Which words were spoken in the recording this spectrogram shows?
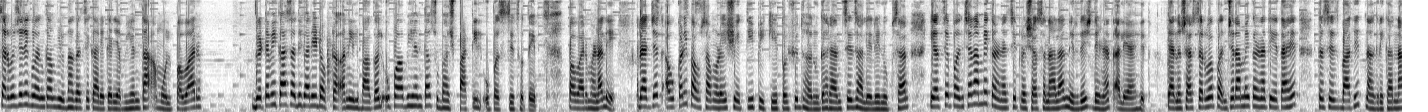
सार्वजनिक बांधकाम विभागाचे कार्यकारी अभियंता अमोल पवार गटविकास अधिकारी डॉक्टर अनिल बागल उपअभियंता सुभाष पाटील उपस्थित होते. पवार म्हणाले राज्यात अवकाळी पावसामुळे शेती पिके पशुधन घरांचे झालेले नुकसान याचे पंचनामे करण्याचे प्रशासनाला निर्देश देण्यात आले आहेत. त्यानुसार सर्व पंचनामे करण्यात येत आहेत. तसेच बाधित नागरिकांना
